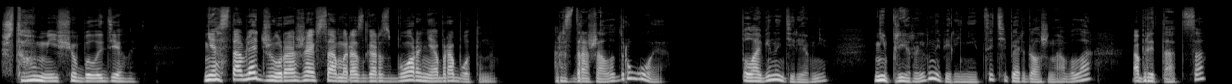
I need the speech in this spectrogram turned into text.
Что мне еще было делать? Не оставлять же урожай в самый разгар сбора необработанным. Раздражало другое. Половина деревни — непрерывной вереница теперь должна была обретаться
